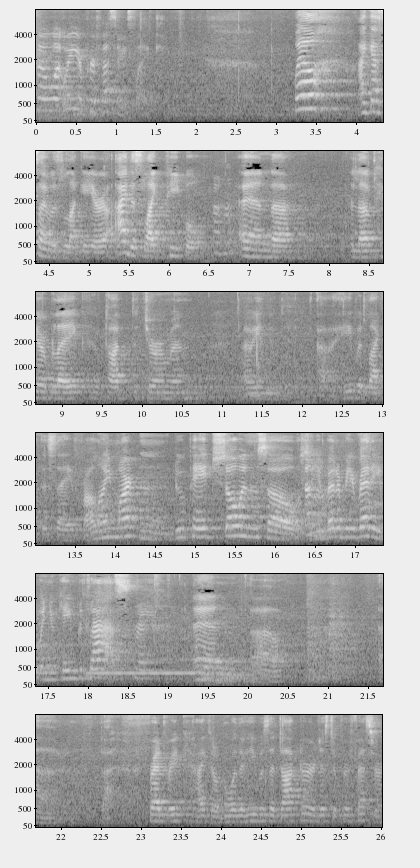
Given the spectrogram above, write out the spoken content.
So, what were your professors like? Well, I guess I was luckier. I just like people. Uh-huh. And uh, I loved Herr Blake, who taught the German. I mean, uh, he would like to say, Fraulein Martin, do page so and so, so you Uh-huh. better be ready when you came to class. Right. And uh, uh, Frederick, I don't know whether he was a doctor or just a professor.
